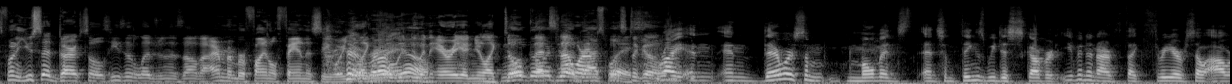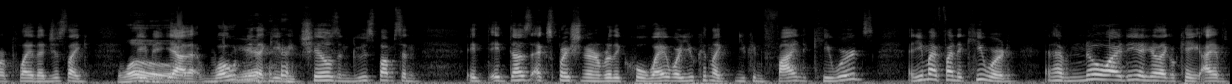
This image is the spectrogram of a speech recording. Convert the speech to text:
It's funny you said Dark Souls. He said Legend of Zelda. I remember Final Fantasy, where you like Right, go yeah. into an area and you're like, Don't nope, that's not where I'm bad supposed to go. Right, and and there were some moments and some things we discovered even in our like three or so hour play that just like gave Whoa. me, yeah that woed me that gave me chills and goosebumps and it, it does exploration in a really cool way where you can like you can find keywords and you might find a keyword and have no idea you're like okay I have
